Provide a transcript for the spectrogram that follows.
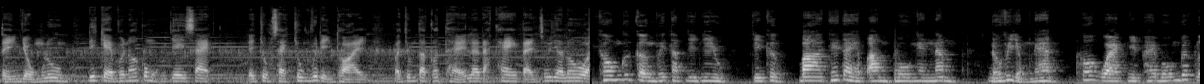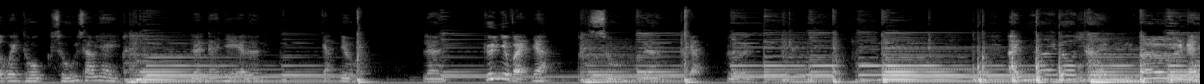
tiện dụng luôn. Đi kèm với nó có một dây sạc để trục sạc chung với điện thoại và chúng ta có thể là đặt hàng tại số Zalo không có cần phải tập gì nhiều, chỉ cần ba thế tay hợp âm bốn ngàn năm đối với giọng nam. Có quạt nhịp 24 rất là quen thuộc, xuống 6 giây. Lên đá nhẹ lên, chặt vô, lên. Cứ như vậy nha. Xuống lên, chặt lên. Anh ơi, đô thành ở đây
